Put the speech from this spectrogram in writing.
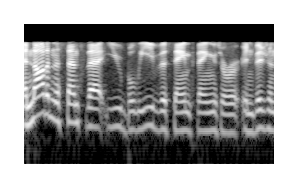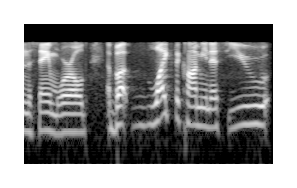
and not in the sense that you believe the same things or envision the same world, but like the communists, you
